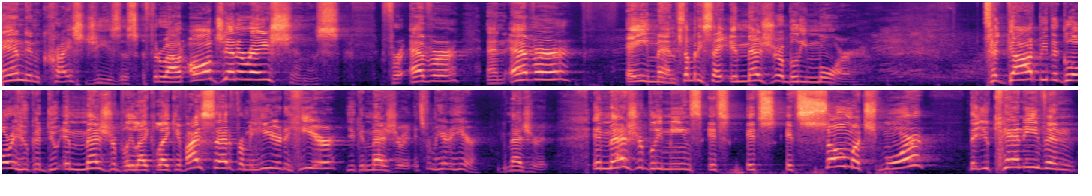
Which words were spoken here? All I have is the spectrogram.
and in Christ Jesus throughout all generations, forever and ever. Amen. Somebody say immeasurably more. To God be the glory who could do immeasurably. Like, like if I said from here to here, you can measure it. It's from here to here. You can measure it. Immeasurably means it's it's it's so much more that you can't even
